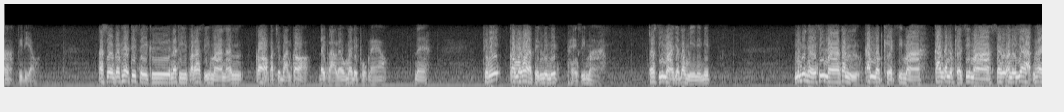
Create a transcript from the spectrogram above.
มากทีเดียวส่วนประเภทที่สี่คือนาทีปรสีมานั้น ก็ปัจจุบันก็ได้กล่าวแล้วไม่ได้ผูกแล้วนะทีนี้ก็มาว่าถึงนิมิตแห่งสีมาถ้าสีมาจะต้องมีนิมิต นิมิตแห่งสีมาท่านกำหนดเขตสีมา การกำหนดเขตสีมาทรงอนุญาตให้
